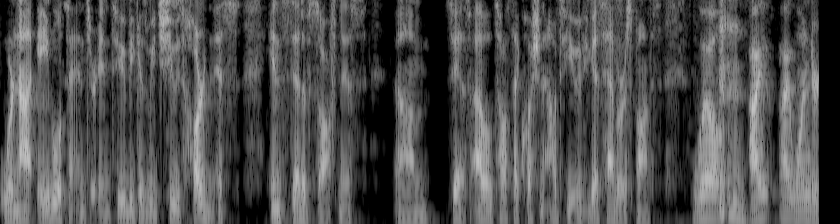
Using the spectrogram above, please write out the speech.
we're not able to enter into because we choose hardness instead of softness um, so yes i will toss that question out to you if you guys have a response Well, I I wonder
